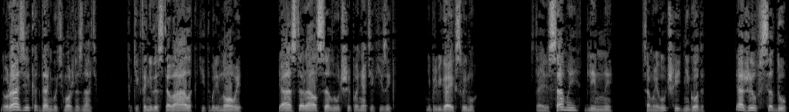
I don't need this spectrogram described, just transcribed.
но разве когда-нибудь можно знать? Каких-то недоставало, какие-то были новые. Я старался лучше понять их язык, не прибегая к своему. Стояли самые длинные, самые лучшие дни года. Я жил в саду.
